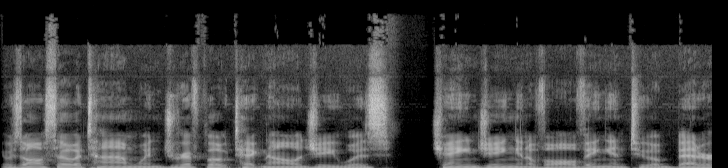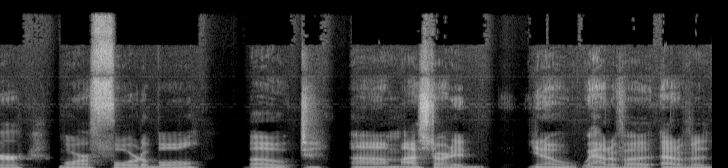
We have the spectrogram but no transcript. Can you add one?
It was also a time when drift boat technology was changing and evolving into a better, more affordable boat. Um, I started, you know, out of a out of a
